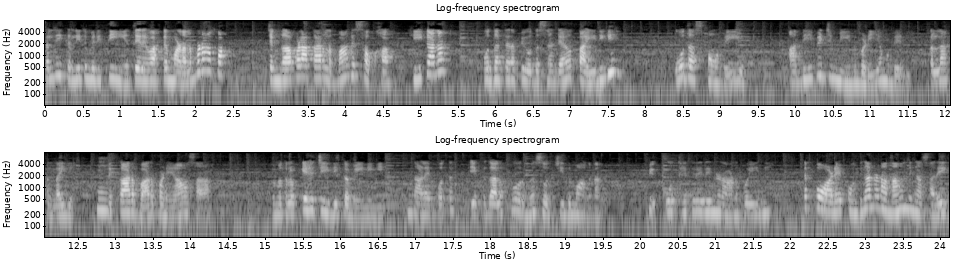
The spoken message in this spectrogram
ਕੱਲੀ ਕੱਲੀ ਤੂੰ ਮੇਰੀ ਧੀ ਹੈ ਤੇਰੇ ਵਾਸਤੇ ਮਾੜਾ ਲੱਭਣਾ ਆਪਾਂ? ਚੰਗਾ ਭਲਾ ਘਰ ਲੱਭਾਂਗੇ ਸੌਖਾ। ਠੀਕ ਆ ਨਾ? ਉਦਾਂ ਤੇਰਾ ਪਿਓ ਦੱਸਣ ਡਿਆ ਉਹ ਤਾਈ ਨੀ ਗੀ ਉਹ ਦੱਸ ਡਈ ਉਹ ਆਂਦੀ ਵੀ ਜ਼ਮੀਨ ਬੜੀ ਆ ਮੁੰਡੇ ਦੀ ਕੱਲਾ ਕੱਲਾ ਹੀ ਆ। ਤੇ ਘਰ ਬਾਹਰ ਬਣਿਆ ਵਾ ਸਾਰਾ। ਤੇ ਮਤਲਬ ਕਿਸੇ ਚੀਜ਼ ਦੀ ਕਮੀ ਨੀ ਗੀ। ਨਾਲੇ ਪੁੱਤ ਇੱਕ ਗੱਲ ਹੋਰ ਮੈਂ ਸੋਚੀ ਦਿਮਾਗ ਨਾਲ ਵੀ ਉੱਥੇ ਤੇ ਤੇਰੀ ਨਨਾਣ ਕੋਈ ਨਹੀਂ ਤੇ ਪੁਆੜੇ ਪਾਉਂਦੀਆਂ ਨਨਾਣਾ ਹੁੰਦੀਆਂ ਸਾਰੇ ਹੀ।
